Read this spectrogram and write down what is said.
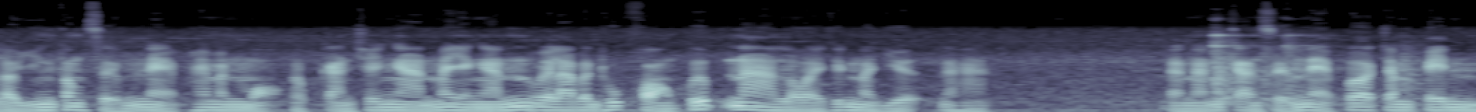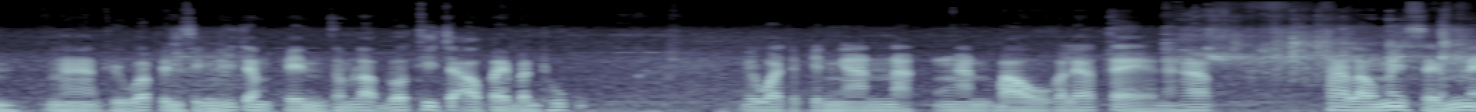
เรายิ่งต้องเสริมแหนบให้มันเหมาะกับการใช้งานไม่อย่างนั้นเวลาบรรทุกของปุ๊บหน้าลอยขึ้นมาเยอะนะฮะดังนั้นการเสริมแหนบก็จำเป็นนะฮะถือว่าเป็นสิ่งที่จำเป็นสำหรับรถที่จะเอาไปบรรทุก ไม่ว่าจะเป็นงานหนักงานเบาก็แล้วแต่นะครับ ถ้าเราไม่เสริมแหน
